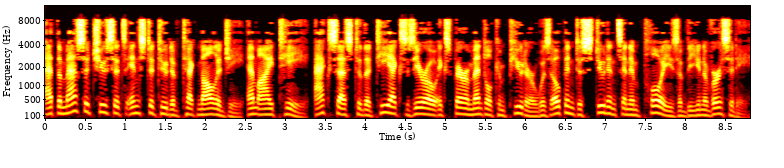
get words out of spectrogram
At the Massachusetts Institute of Technology MIT, access to the TX0 experimental computer was open to students and employees of the university.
